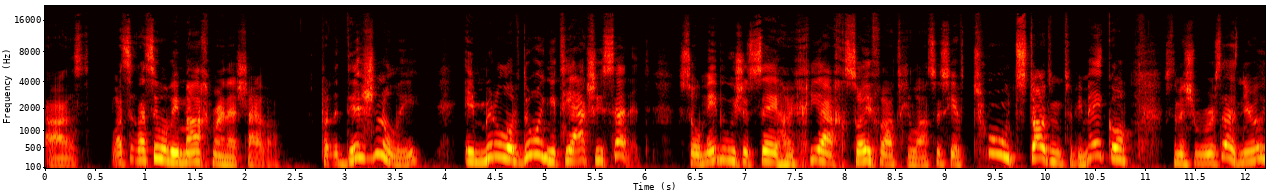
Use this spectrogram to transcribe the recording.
Uh, let's let's say we'll be machmer in that shiloh. But additionally, in middle of doing it, he actually said it. So maybe we should say tchilasis. You have two starting to be meko. So the Mishnah says nearly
